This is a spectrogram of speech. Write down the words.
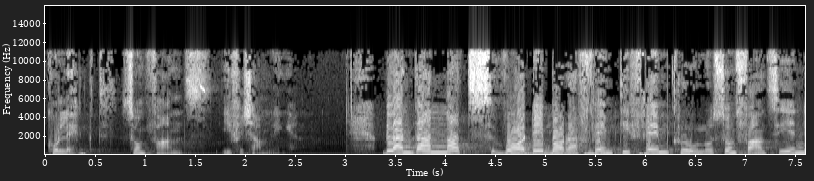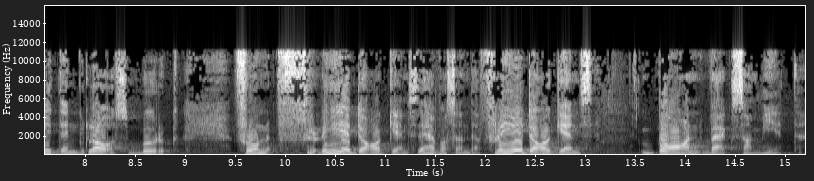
kollekt som fanns i församlingen. Bland annat var det bara 55 kronor som fanns i en liten glasburk från fredagens, det här var söndag, fredagens barnverksamheten.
